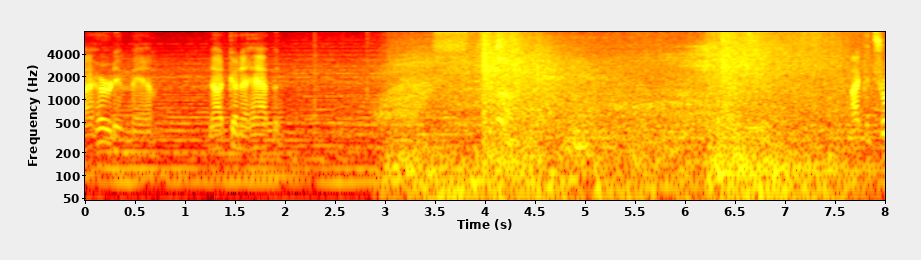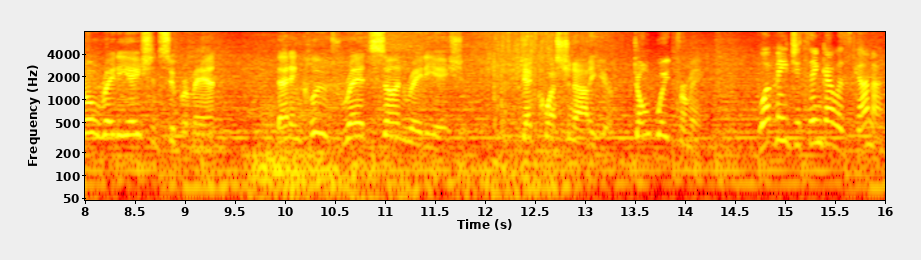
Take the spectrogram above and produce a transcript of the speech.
I heard him, ma'am. Not gonna happen. I control radiation, Superman. That includes red sun radiation. Get question out of here. Don't wait for me. What made you think I was gonna?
